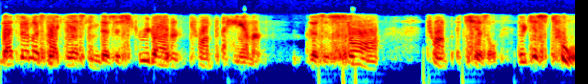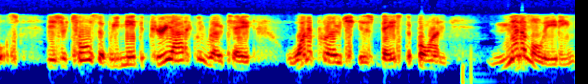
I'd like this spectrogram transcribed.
That's almost like asking, does a screwdriver trump a hammer? Does a saw trump a chisel? They're just tools. These are tools that we need to periodically rotate. One approach is based upon minimal eating.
